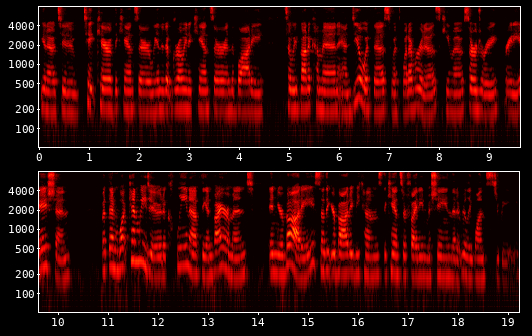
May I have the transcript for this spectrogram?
you know to take care of the cancer we ended up growing a cancer in the body so we've got to come in and deal with this with whatever it is chemo surgery radiation but then what can we do to clean up the environment in your body so that your body becomes the cancer fighting machine that it really wants to be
